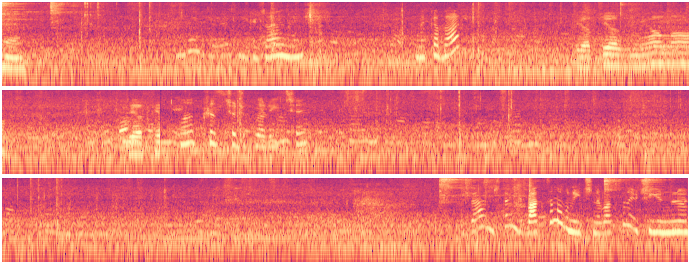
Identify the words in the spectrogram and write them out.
He. Güzelmiş. Ne kadar? Fiyatı yazmıyor ama. Fiyatı kız çocukları için. Güzelmiş değil mi? Baksana bunun içine. Baksana içi yünlü.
